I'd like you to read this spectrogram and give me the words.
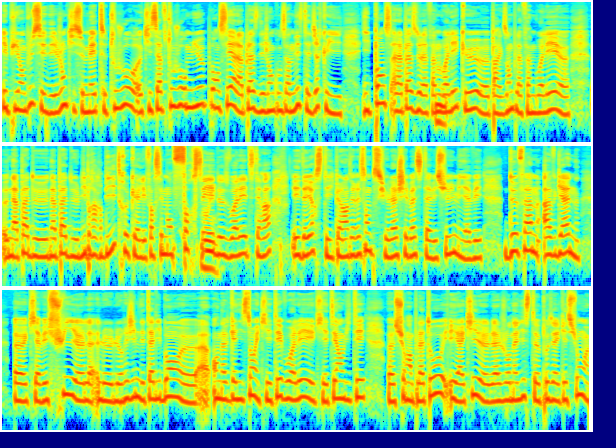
Et puis en plus, c'est des gens qui se mettent toujours, qui savent toujours mieux penser à la place des gens concernés, c'est-à-dire qu'ils ils pensent à la place de la femme Mm. voilée que, euh, par exemple, la femme voilée euh, euh, n'a pas de n'a pas de libre arbitre, qu'elle est forcément forcée Oui. de se voiler, etc. Et d'ailleurs, c'était hyper intéressant parce que là, je sais pas si tu avais suivi, mais il y avait deux femmes afghanes euh, qui avaient fui euh, la- le, le régime des talibans euh, en Afghanistan et qui étaient voilées et qui étaient invitées euh, sur un plateau et à qui euh, la journaliste posait la question euh,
